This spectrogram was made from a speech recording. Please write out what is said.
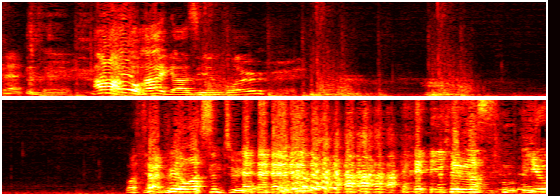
back and back. Ah. Oh, hi, Gaussian Blur. Let that be a lesson to you. you, you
